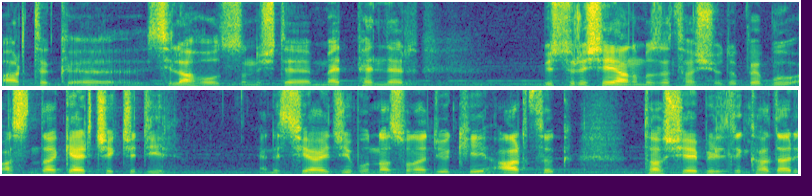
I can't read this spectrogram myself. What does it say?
artık e, silah olsun, işte medpenler bir sürü şey yanımızda taşıyorduk ve bu aslında gerçekçi değil. Yani CIG bundan sonra diyor ki artık taşıyabildiğin kadar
